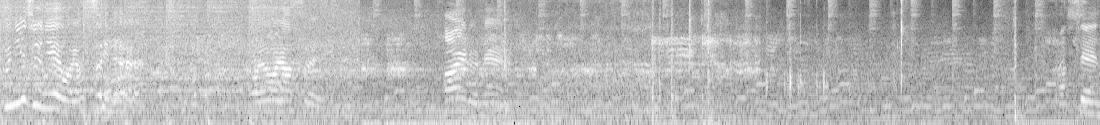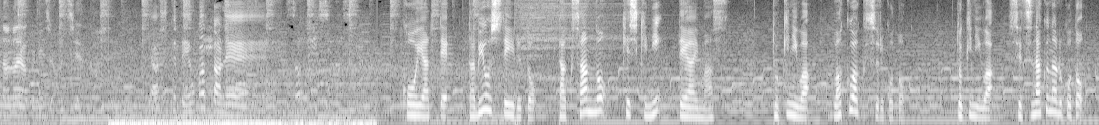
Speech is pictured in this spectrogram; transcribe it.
122円は安いね。これは安い。入るね。八千七百二十八円だ。安くてよかったね。こうやって旅をしているとたくさんの景色に出会います。時にはワクワクすること。時には切なくなること。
